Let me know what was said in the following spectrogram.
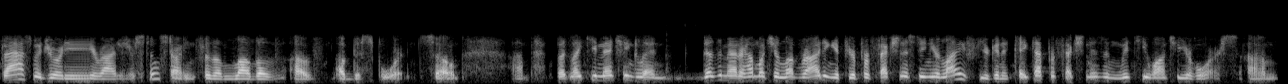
vast majority of your riders are still starting for the love of, of, of the sport. So, um, but like you mentioned, Glenn, doesn't matter how much you love riding. If you're a perfectionist in your life, you're going to take that perfectionism with you onto your horse. Um,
